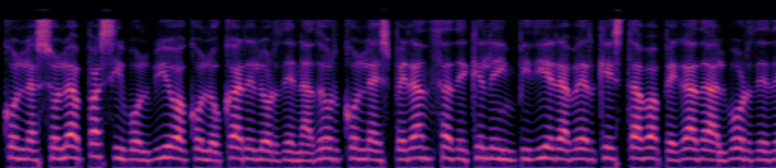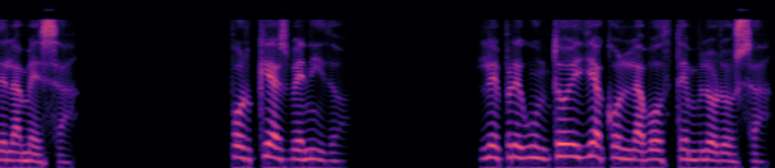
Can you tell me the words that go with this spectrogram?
con las solapas y volvió a colocar el ordenador con la esperanza de que le impidiera ver que estaba pegada al borde de la mesa. ¿Por qué has venido? Le preguntó ella con la voz temblorosa.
